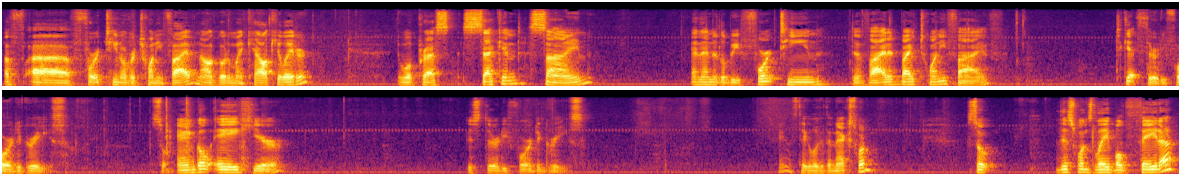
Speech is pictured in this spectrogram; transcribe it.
of uh, 14 over 25. Now I'll go to my calculator and we'll press second sine and then it'll be 14 divided by 25 to get 34 degrees. So angle A here is 34 degrees. Okay, let's take a look at the next one. So this one's labeled theta.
